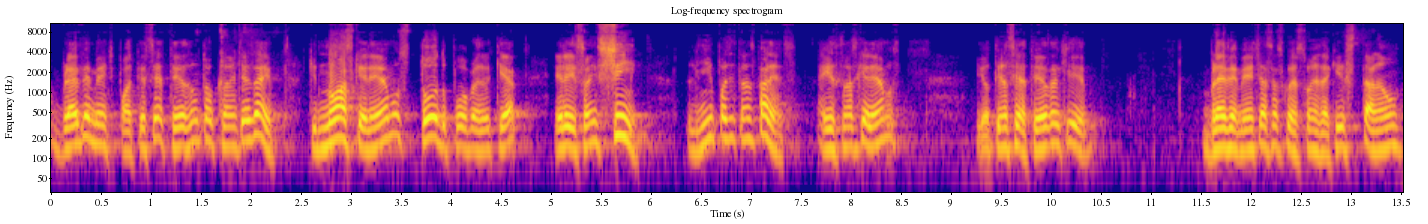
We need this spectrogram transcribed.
brevemente, pode ter certeza, no tocante a isso aí. Que nós queremos, todo o povo brasileiro quer, eleições sim, limpas e transparentes. É isso que nós queremos. E eu tenho certeza que brevemente essas questões aqui estarão,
